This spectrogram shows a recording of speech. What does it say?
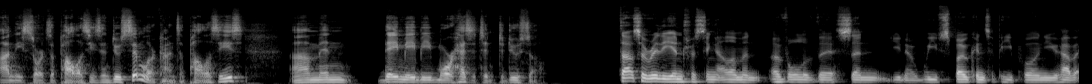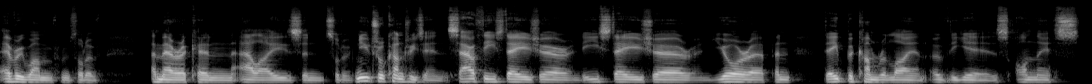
on these sorts of policies and do similar kinds of policies. Um, and they may be more hesitant to do so. That's a really interesting element of all of this. And, you know, we've spoken to people, and you have everyone from sort of American allies and sort of neutral countries in Southeast Asia and East Asia and Europe. And they've become reliant over the years on this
